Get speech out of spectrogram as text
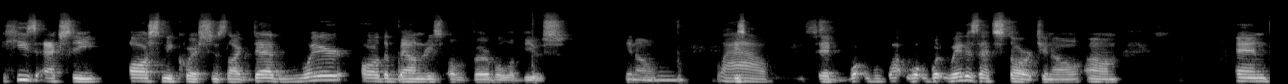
he's actually asked me questions like dad where are the boundaries of verbal abuse? You know? Mm-hmm. wow. he said what, what, what, where does that start? You know? Um and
